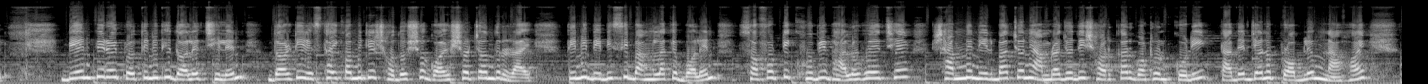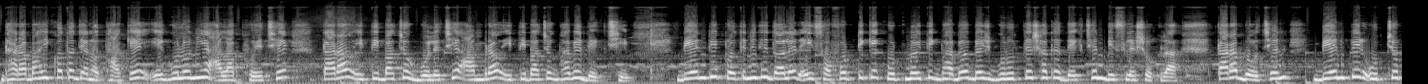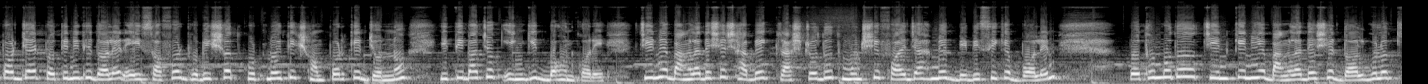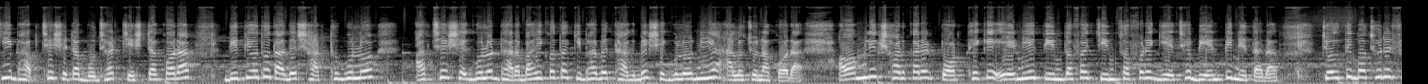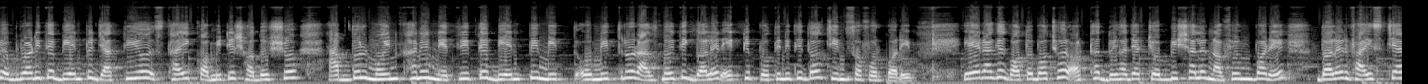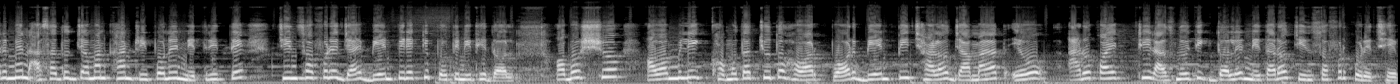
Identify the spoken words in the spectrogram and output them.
বিএনপির ওই প্রতিনিধি দলে ছিলেন দলটির স্থায়ী কমিটির সদস্য গয়েশ্বরচন্দ্র রায়। তিনি বিবিসি বাংলাকে বলেন, সফরটি খুবই ভালো হয়েছে। সামনে নির্বাচনে আমরা যদি সরকার গঠন করি, তাদের যেন প্রবলেম না হয়, ধারাবাহিকতা যেন থাকে, এগুলো নিয়ে আলাপ হয়েছে। তারাও ইতিবাচক বলেছে, আমরাও ইতিবাচকভাবে দেখছি। বিএনপি প্রতিনিধি দলের এই সফরটিকে কূটনৈতিকভাবেও বেশ গুরুত্বের সাথে দেখছেন বিশ্লেষকরা। তারা বলছেন, বিএনপির উচ্চ পর্যায়ের প্রতিনিধি দলের এই সফর ভবিষ্যৎ কূটনৈতিক সম্পর্কের জন্য ইতিবাচক ইঙ্গিত বহন করে। চীনে বাংলাদেশের সাবেক রাষ্ট্রদূত মুন্সি ফয়েজ আহমেদ বিবিসিকে বলেন, প্রথমত চীনকে নিয়ে বাংলাদেশের দলগুলো কি ভাবছে সেটা বোঝার চেষ্টা করা, দ্বিতীয়ত তাদের স্বার্থগুলো আছে সেগুলোর ধারাবাহিকতা কীভাবে থাকবে সেগুলো নিয়ে আলোচনা করা। আওয়ামী লীগ সরকারের পর থেকে এ নিয়ে তিন দফায় চীন সফরে গিয়েছে বিএনপি নেতারা। চলতি বছরের ফেব্রুয়ারিতে বিএনপির জাতীয় স্থায়ী কমিটির সদস্য আব্দুল মঈন খানের নেতৃত্বে বিএনপি ও মিত্র রাজনৈতিক দলের একটি প্রতিনিধি দল চীন সফর করে। এর আগে গত বছর, অর্থাৎ দুই হাজার চব্বিশ সালের নভেম্বরে, দলের ভাইস চেয়ারম্যান আসাদুজ্জামান খান রিপনের নেতৃত্বে চীন সফরে যায় বিএনপির একটি প্রতিনিধি দল। অবশ্য আওয়ামী লীগ ক্ষমতাচ্যুত হওয়ার পর বিএনপি ছাড়াও জামায়াত এও আরও কয়েকটি রাজনৈতিক দলের নেতারাও চীন সফর করেছে।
